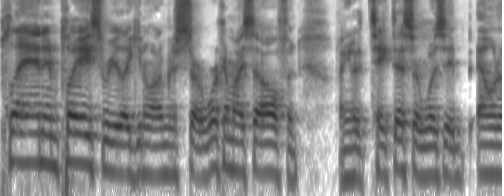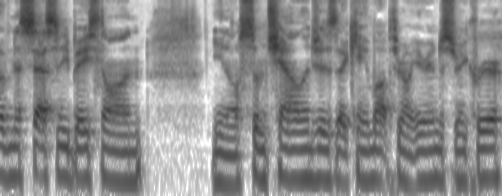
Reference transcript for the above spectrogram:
plan in place where you're like, you know, what, I'm going to start working myself and I'm going to take this, or was it out of necessity based on, you know, some challenges that came up throughout your industry career?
